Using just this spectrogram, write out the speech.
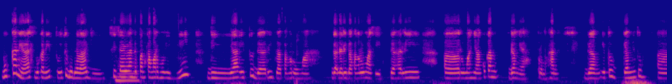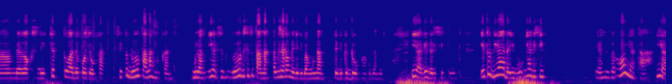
Bukan ya, bukan itu, itu beda lagi. Si cewek yang Hmm. depan kamarmu ini, dia itu dari belakang rumah. Nggak dari belakang rumah sih, dari eh, rumahnya aku kan gang ya, perumahan. Gang itu, gang itu eh, belok sedikit tuh ada pojokan. Situ dulu tanah bukan? bilang iya di situ dulu di situ tanah tapi sekarang udah jadi bangunan jadi gedung aku bilang gitu iya dia dari situ itu dia ada ibunya di situ yang juga oh ya tah iya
